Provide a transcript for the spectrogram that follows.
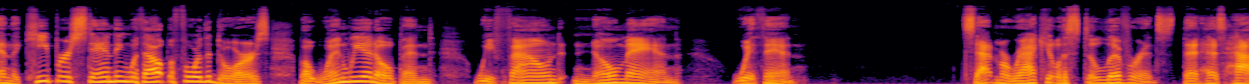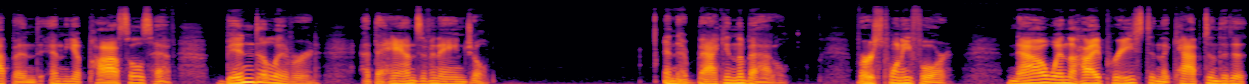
and the keepers standing without before the doors. But when we had opened, we found no man within. It's that miraculous deliverance that has happened, and the apostles have been delivered at the hands of an angel. And they're back in the battle. Verse 24 Now, when the high priest and the captain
